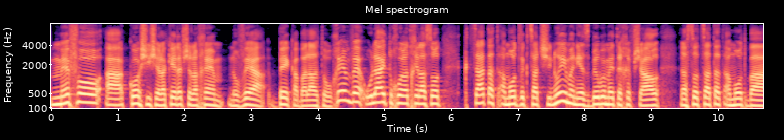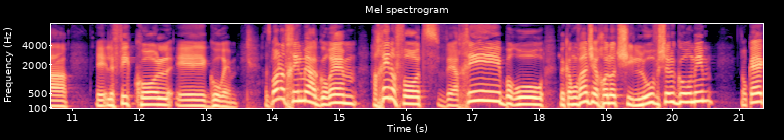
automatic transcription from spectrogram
מאיפה הקושי של הכלב שלכם נובע בקבלת אורחים, ואולי תוכלו להתחיל לעשות קצת התאמות וקצת שינויים. אני אסביר באמת איך אפשר לעשות קצת התאמות ב... אה, לפי כל אה, גורם. אז בואו נתחיל מהגורם הכי נפוץ והכי ברור, וכמובן שיכול להיות שילוב של גורמים. אוקיי?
